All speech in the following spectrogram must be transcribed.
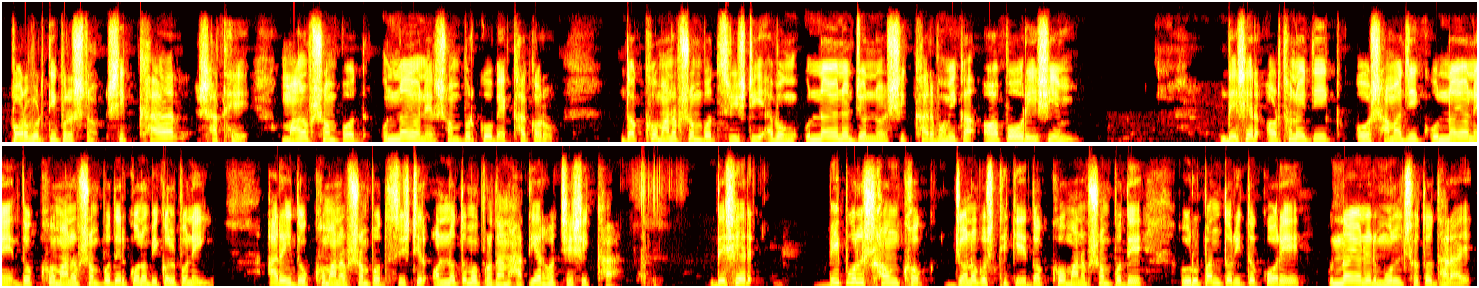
পরবর্তী প্রশ্ন, শিক্ষার সাথে মানব সম্পদ উন্নয়নের সম্পর্ক ব্যাখ্যা করো। দক্ষ মানব সম্পদ সৃষ্টি এবং উন্নয়নের জন্য শিক্ষার ভূমিকা অপরিসীম। দেশের অর্থনৈতিক ও সামাজিক উন্নয়নে দক্ষ মানব সম্পদের কোনো বিকল্প নেই। আর এই দক্ষ মানব সম্পদ সৃষ্টির অন্যতম প্রধান হাতিয়ার হচ্ছে শিক্ষা। দেশের বিপুল সংখ্যক জনগোষ্ঠীকে দক্ষ মানব সম্পদে রূপান্তরিত করে উন্নয়নের মূল স্রোতধারায়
